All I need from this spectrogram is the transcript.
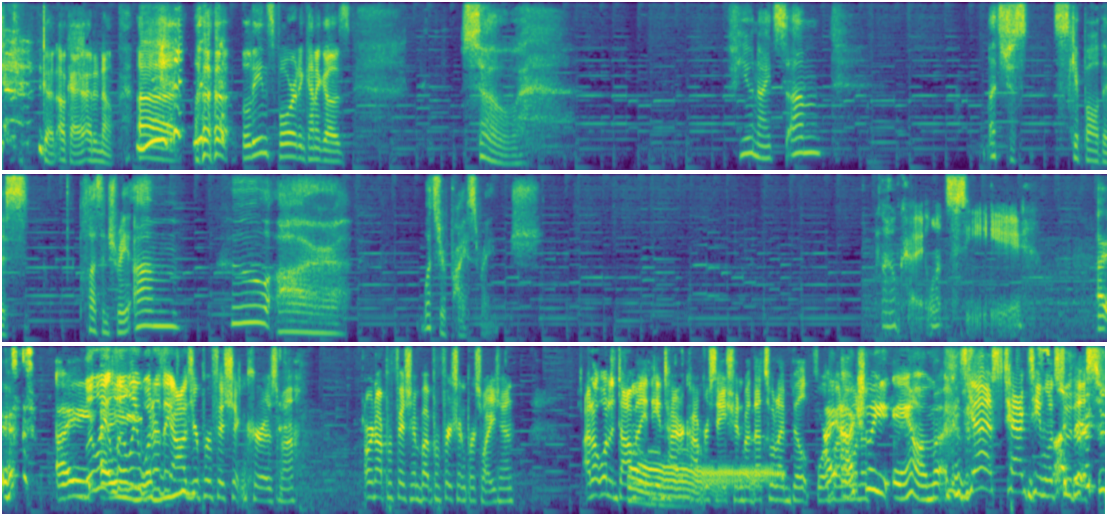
Good. Okay. I don't know. Uh, leans forward and kind of goes. So, few nights. Um, let's just skip all this pleasantry. Um, who are? What's your price range? Okay, let's see. I, I, Lily, I- Lily, what are the odds you're proficient in charisma? Or not proficient, but proficient in persuasion? I don't want to dominate the entire conversation, but that's what I'm built for. I but I wanna... actually am. 'cause- Yes, tag team, let's do this.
